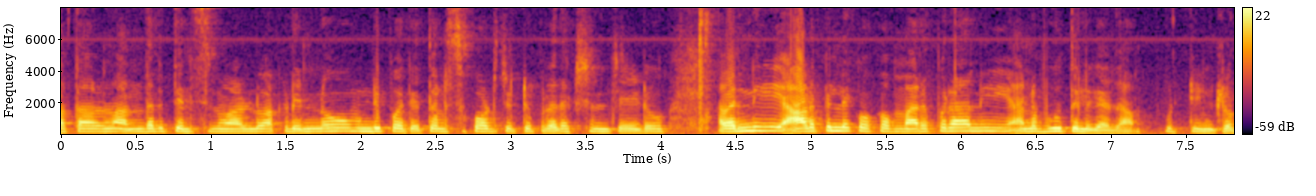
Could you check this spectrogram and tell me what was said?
వాతావరణం అందరూ తెలిసిన వాళ్ళు అక్కడ ఎన్నో ఉండిపోతాయి. తులసి కోట చుట్టూ ప్రదక్షిణ చేయడం అవన్నీ ఆడపిల్లకి ఒక మరపురాని అనుభూతులు కదా పుట్టింట్లో.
